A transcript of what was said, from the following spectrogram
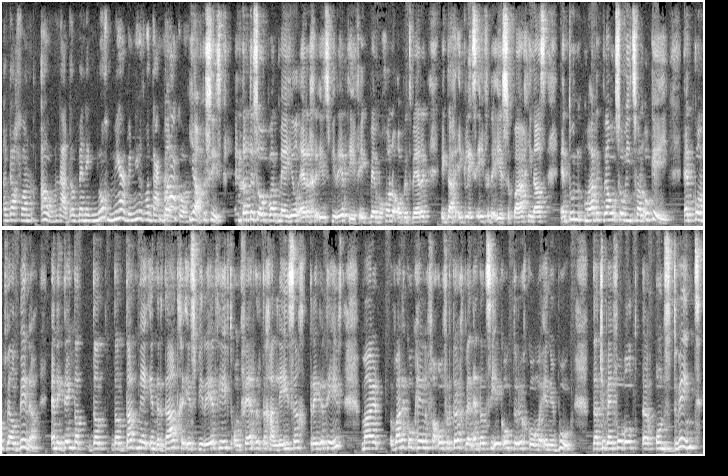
ik dacht van, oh, nou, dan ben ik nog meer benieuwd wat daarna komt. Ja, precies. En dat is ook wat mij heel erg geïnspireerd heeft. Ik ben begonnen op het werk. Ik dacht, ik lees even de eerste pagina's. En toen had ik wel zoiets van, oké, het komt wel binnen. En ik denk dat dat, dat dat mij inderdaad geïnspireerd heeft om verder te gaan lezen, getriggerd heeft. Maar waar ik ook heel van overtuigd ben, en dat zie ik ook terugkomen in uw boek, dat je bijvoorbeeld uh, ons dwingt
